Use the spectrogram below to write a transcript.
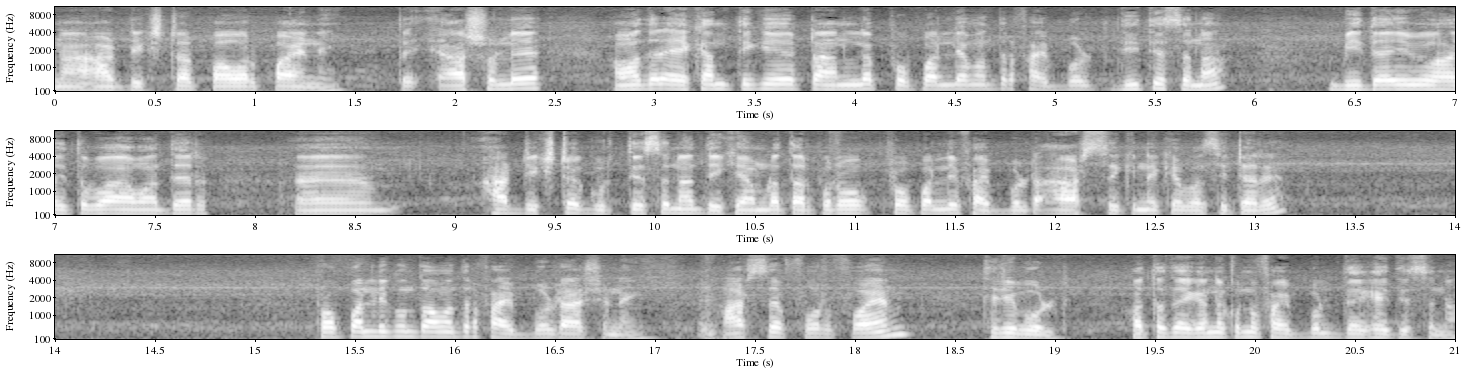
না হার্ড ডিস্কটার পাওয়ার পায় নাই। তো আসলে আমাদের এখান থেকে টানলে প্রপারলি আমাদের ফাইভ ভোল্ট দিতেছে না। বিদায় হয়তো বা আমাদের হার্ড ডিস্কটা ঘুরতেছে না। দেখে আমরা তারপরেও প্রপারলি ফাইভ ভোল্ট আসছে কিনা ক্যাপাসিটারে প্রপারলি কিন্তু আমাদের ফাইভ ভোল্ট আসে নাই। আসছে ফোর পয়েন্ট থ্রি ভোল্ট অর্থাৎ এখানে কোনো ফাইভ ভোল্ট দেখাইতেছে না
